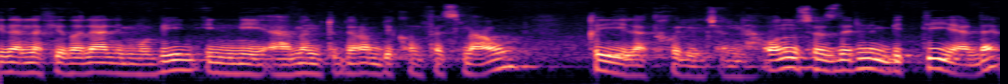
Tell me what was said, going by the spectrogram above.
izen lefi zalalim mubin. İnni amentu bi rabbikum fesma'un qila dkhulil cennet. Onun sözlerinin bittiği yerde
